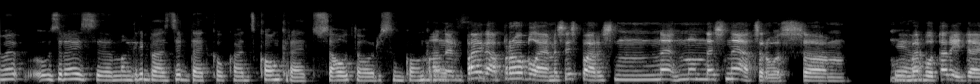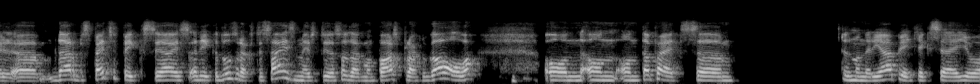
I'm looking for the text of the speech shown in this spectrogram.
Vai uzreiz eh, man gribās dzirdēt kaut kādus konkrētus autorus un konkrētus. Man ir baigā problēma. Es vispār es ne, nu, es neatceros. Um, Jā. Varbūt arī dēļ uh, darba specifikas, ja es arī, kad uzrakstu, es aizmirstu, jo sadāk man pārsprāgtu galva. Un, un, un tāpēc um, tad man ir jāpieķeksē, jo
